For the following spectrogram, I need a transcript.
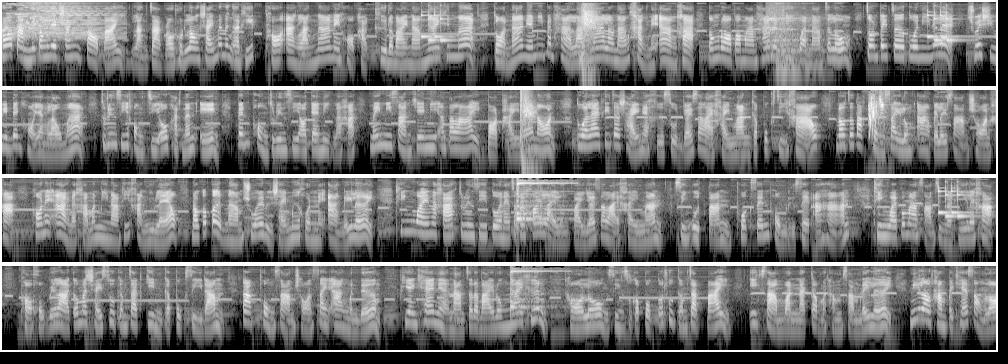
ท่อตันไม่ต้องเรียกช่างอีกต่อไป หลังจากเราทดลองใช้มาหนึ่งอาทิตย์ ท่ออ่างล้างหน้าในหอพักคือระบายน้ำง่ายขึ้นมาก ก่อนหน้านี้มีปัญหาล้างหน้าแล้วน้ำขังในอ่างค่ะ ต้องรอประมาณ 5 นาทีกว่าน้ำจะลง จนไปเจอตัวนี้นี่แหละ ช่วยชีวิตเด็กหออย่างเรามาก จุลินทรีย์ของ Geo พัดนั่นเอง เป็นผงจุลินทรีย์ออร์แกนิกนะคะ ไม่มีสารเคมีอันตราย ปลอดภัยแน่นอน ตัวแรกที่จะใช้เนี่ยคือสูตรย่อยสลายไขมันกระปุกสีขาว เราจะตักผงใส่ลงอ่างไปเลย 3 ช้อนค่ะเพราะในอ่างนะคะ มันมีน้ำที่ขังอยู่แล้ว เราก็เปิดน้ำช่วยหรือใช้มือคนในอ่างได้เลย ทิ้งไว้นะคะ จุลินทรีย์ตัวนี้จะค่อยๆไหลลงไปย่อยสลายไขมัน สิ่งอุดตัน พวกเส้นผมหรือเศษอาหาร ทิ้งไว้ประมาณ 30 นาทีเลยค่ะ พอครบเวลาก็มาใช้สูตรกำจัดกลิ่นกระปุกสีดำตักผง 3 ช้อนใส่อ่างเหมือนเดิม เพียงแค่เนี่ยน้ำจะระบายลงง่ายขึ้นทอโลงสิ่งสกปรกก็ถูกกำจัดไป อีก 3 วันนะกลับมาทำซ้ำได้เลย นี่เราทำไปแค่ 2 รอบ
